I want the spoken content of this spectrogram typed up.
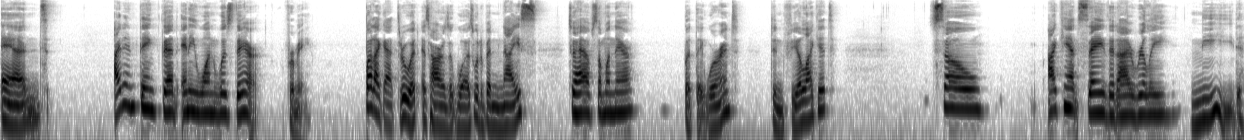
and I didn't think that anyone was there for me. But I got through it as hard as it was. Would have been nice to have someone there, but they weren't. Didn't feel like it. So I can't say that I really need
